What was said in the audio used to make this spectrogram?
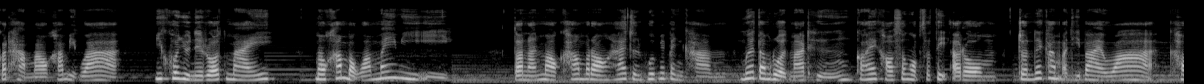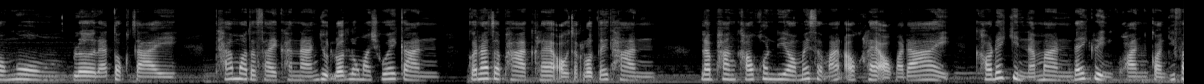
ก็ถามเมาคัมอีกว่า มีคนอยู่ในรถไหม เมาคัมบอกว่าไม่มีอีก ตอนนั้นเมาคัมร้องไห้จนพูดไม่เป็นคำ เมื่อตำรวจมาถึงก็ให้เขาสงบสติอารมณ์ จนได้คำอธิบายว่า เขางง เบลอและตกใจ ถ้ามอเตอร์ไซคันนั้นหยุดรถลงมาช่วยกัน ก็น่าจะพาแคลออกจากรถได้ทัน ลำพังเขาคนเดียวไม่สามารถเอาแคลร์ออกมาได้ เขาได้กลิ่นน้ำมันได้กลิ่นควันก่อนที่ไฟ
